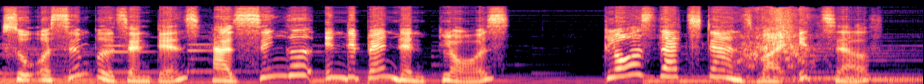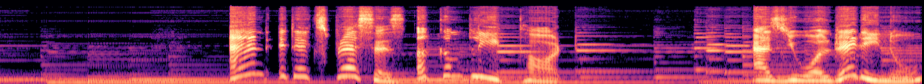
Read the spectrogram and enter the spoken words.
So a simple sentence has single independent clause, clause that stands by itself and it expresses a complete thought. As you already know,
